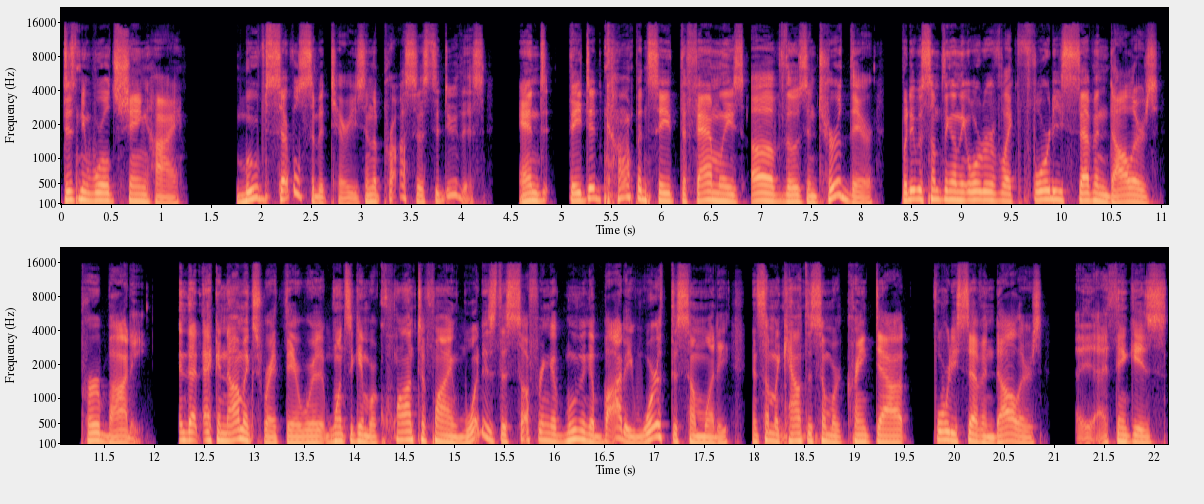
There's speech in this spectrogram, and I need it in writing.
Disney World Shanghai, moved several cemeteries in the process to do this. And they did compensate the families of those interred there, but it was something on the order of like $47 per body. And that economics right there where once again we're quantifying what is the suffering of moving a body worth to somebody and some account accountant somewhere cranked out $47 i think is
